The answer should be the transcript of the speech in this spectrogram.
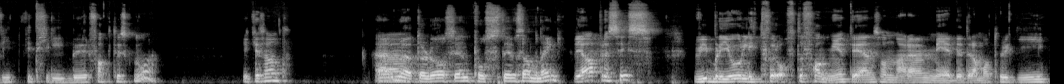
vi, vi tilbyr faktisk noe. Ikke sant? Her møter du oss i en positiv sammenheng. Ja, presis. Vi blir jo litt for ofte fanget i en sånn mediedramaturgi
